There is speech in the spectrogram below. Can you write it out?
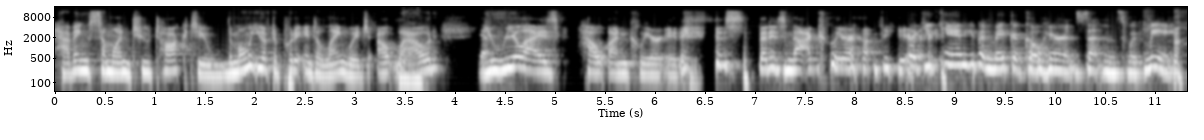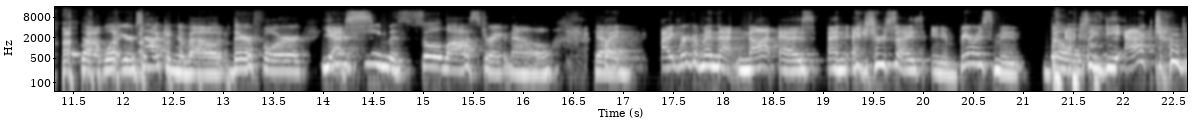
having someone to talk to the moment you have to put it into language out Yeah. loud you realize how unclear it is that it's not clear up here Like you can't even make a coherent sentence with me about what you're talking about. Therefore, yes your team is so lost right now. Yeah. but i recommend that not as an exercise in embarrassment but No. actually the act of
